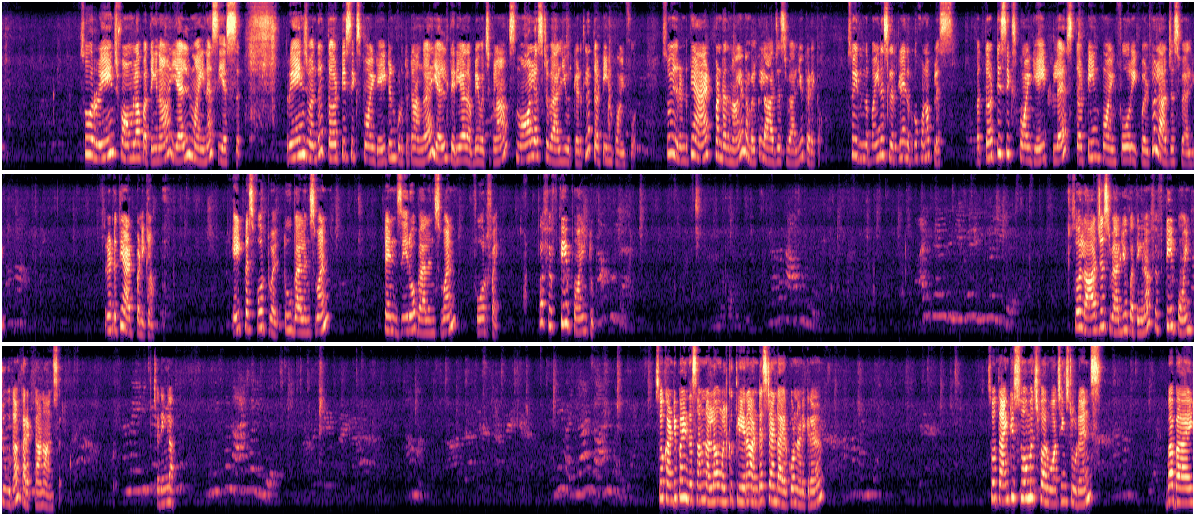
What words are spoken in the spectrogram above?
ஸோ ரேஞ்ச் ஃபார்முலா பார்த்தீங்கன்னா எல் மைனஸ் எஸ் ரேஞ்ச் வந்து தேர்ட்டி சிக்ஸ் பாயிண்ட் எயிட்டுன்னு கொடுத்துட்டாங்க. எல் தெரியாது அப்படியே வச்சுக்கலாம். ஸ்மாலஸ்ட் வேல்யூ இருக்க இடத்துல தேர்ட்டீன் பாயிண்ட் ஃபோர் ஸோ இது ரெண்டுத்தையும் ஆட் பண்ணுறதுனால நம்மளுக்கு லார்ஜஸ்ட் வேல்யூ கிடைக்கும். ஸோ இது இந்த மைனஸில் இருக்குல்ல இந்த பக்கம் போனால் ப்ளஸ் இப்போ thirty six point eight plus thirteen point four equal to largest value ரெண்டுத்தையும் ஆட் பண்ணிக்கலாம். Eight plus four twelve two balance one ten zero balance one four five இப்போ fifty point two so largest value பார்த்தீங்கன்னா fifty point two தான் கரெக்டான answer சரிங்களா? So கண்டிப்பாக இந்த some நல்லா உங்களுக்கு கிளியராக அண்டர்ஸ்டாண்ட் ஆயிருக்கும்னு நினைக்கிறேன். So thank you so much for வாட்சிங் ஸ்டூடெண்ட்ஸ் பாய்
